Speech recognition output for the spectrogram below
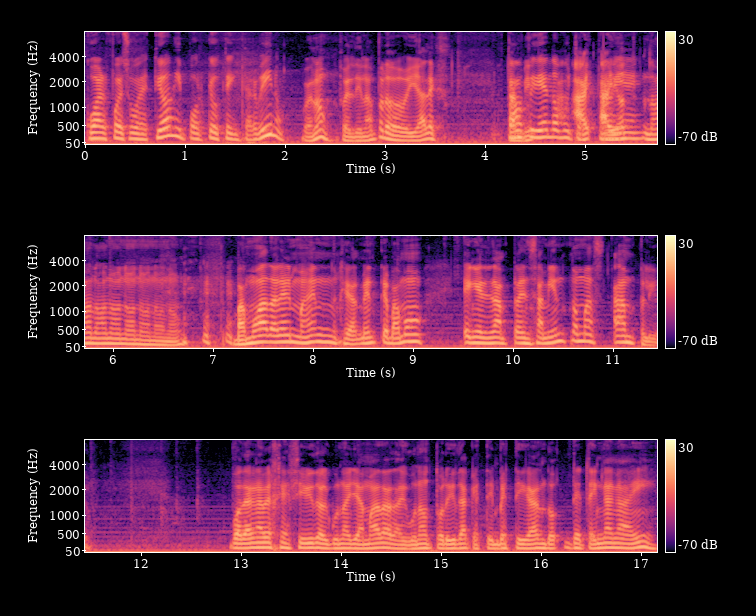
cuál fue su gestión y por qué usted intervino. Bueno, Ferdinand, pero y Alex. Estamos pidiendo mucho. no, no, no, no, no, no, no. vamos a dar el imagen realmente, vamos en el pensamiento más amplio. Podrían haber recibido alguna llamada de alguna autoridad que esté investigando, detengan ahí,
